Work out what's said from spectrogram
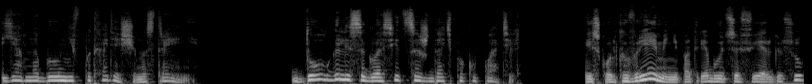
явно был не в подходящем настроении. Долго ли согласится ждать покупатель? И сколько времени потребуется Фергюсу,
